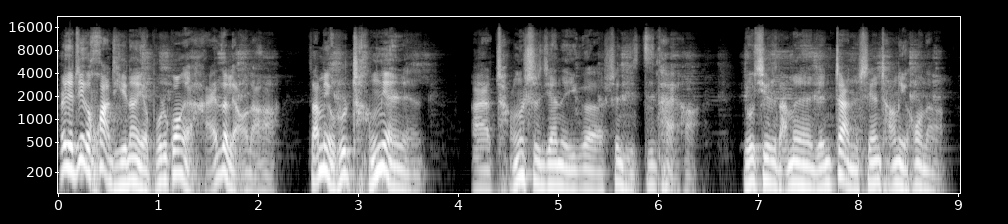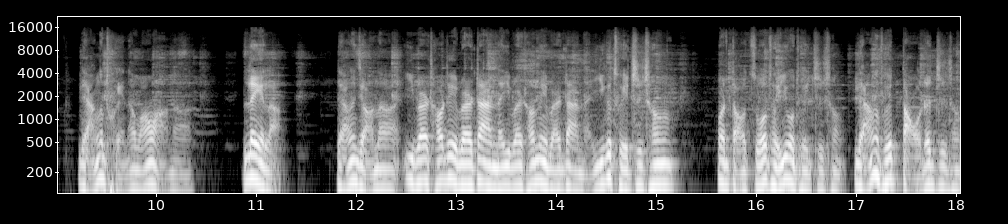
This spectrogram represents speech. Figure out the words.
而且这个话题呢，也不是光给孩子聊的哈，咱们有时候成年人，哎，长时间的一个身体姿态哈，尤其是咱们人站的时间长了以后呢，两个腿呢，往往呢累了，两个脚呢一边朝这边站着，一边朝那边站着，一个腿支撑或者倒左腿右腿支撑，两个腿倒着支撑，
